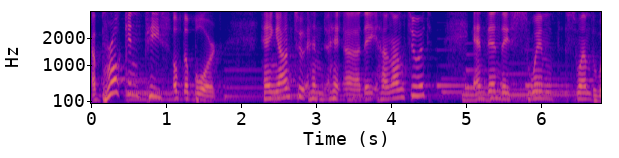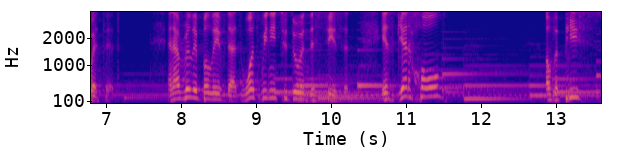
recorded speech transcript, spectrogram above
a broken piece of the board, hang on to and uh, they hung on to it, and then they swam swam with it. And I really believe that what we need to do in this season is get hold of a piece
